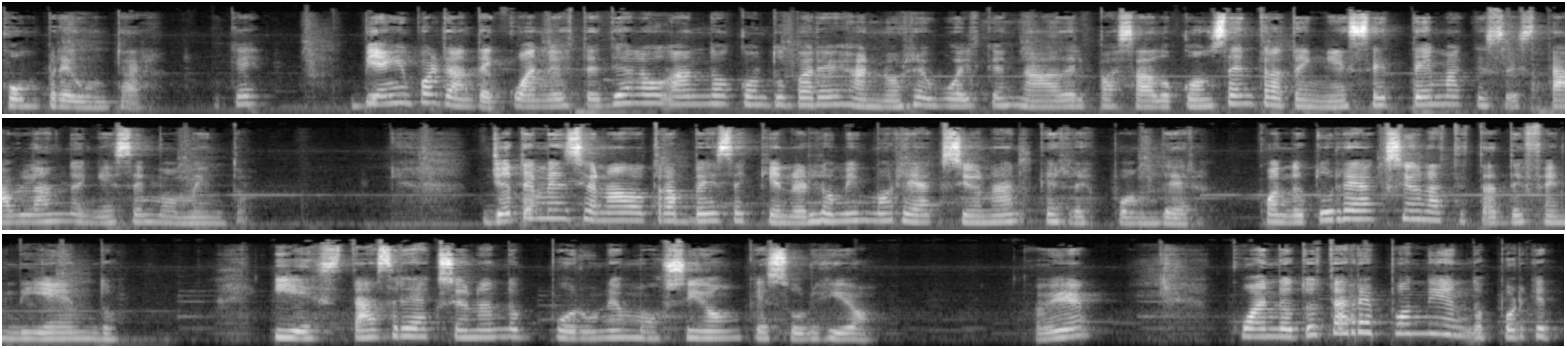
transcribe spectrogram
con preguntar. Bien importante, cuando estés dialogando con tu pareja, no revuelques nada del pasado. Concéntrate en ese tema que se está hablando en ese momento. Yo te he mencionado otras veces que no es lo mismo reaccionar que responder. Cuando tú reaccionas te estás defendiendo y estás reaccionando por una emoción que surgió. ¿Está bien? Cuando tú estás respondiendo, porque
